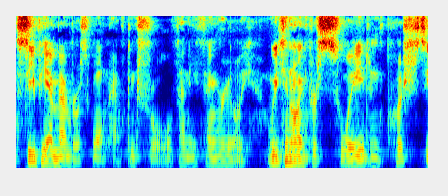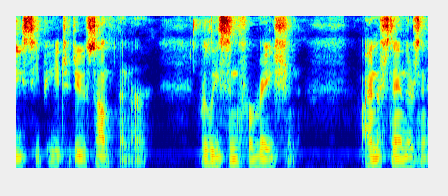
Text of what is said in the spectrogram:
CPM members won't have control of anything, really. We can only persuade and push CCP to do something or release information. I understand there's an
